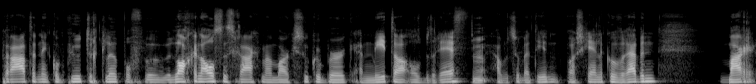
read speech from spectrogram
praten in Computerclub. Of we, we lachen alles graag met Mark Zuckerberg en Meta als bedrijf. Ja. Daar gaan we het zo meteen waarschijnlijk over hebben. Maar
